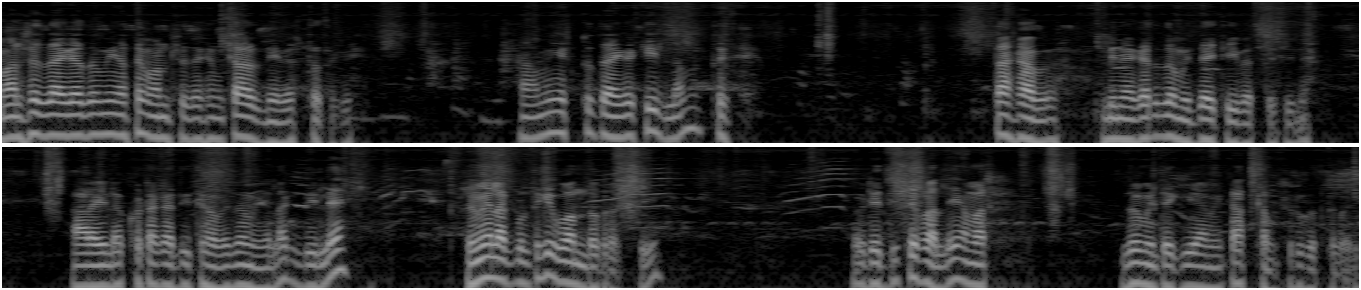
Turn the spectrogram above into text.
মানুষের জায়গা জমি আছে মানুষের দেখেন কাজ নিয়ে ব্যস্ত থাকে। আমি একটু জায়গা কিনলাম তো টাকা বিনা করে জমি যাইতেই পারতেছি না। আড়াই লক্ষ টাকা দিতে হবে জমি এলাক দিলে জমি এলাক বলতে কি বন্ধক রাখছি। ওইটা দিতে পারলে আমার জমিতে গিয়ে আমি কাজ কাম শুরু করতে পারি।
